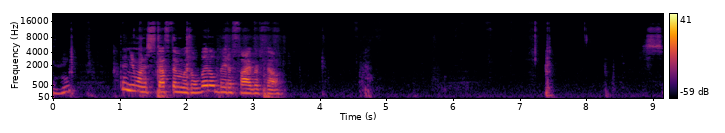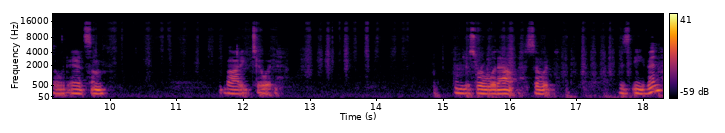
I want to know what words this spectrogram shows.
Okay, then you want to stuff them with a little bit of fiberfill. So it adds some body to it. And just roll it out so it is even.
